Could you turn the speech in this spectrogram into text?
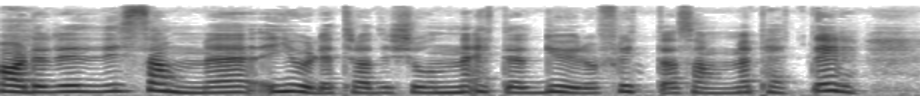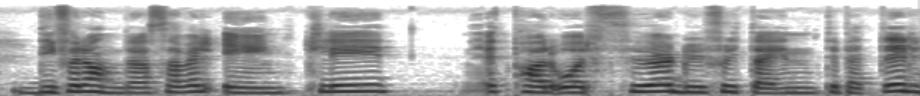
Har dere de samme juletradisjonene etter at Guro flytta sammen med Petter? De forandra seg vel egentlig et par år før du flytta inn til Petter,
